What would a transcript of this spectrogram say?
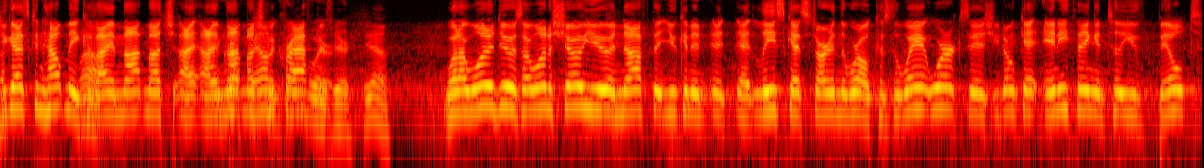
You guys can help me because wow. I am not much. I, am not much of a crafter. Yeah. What I want to do is I want to show you enough that you can at least get started in the world. Because the way it works is you don't get anything until you've built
